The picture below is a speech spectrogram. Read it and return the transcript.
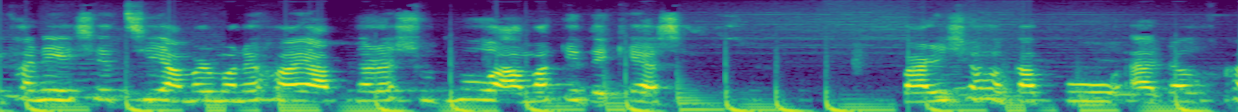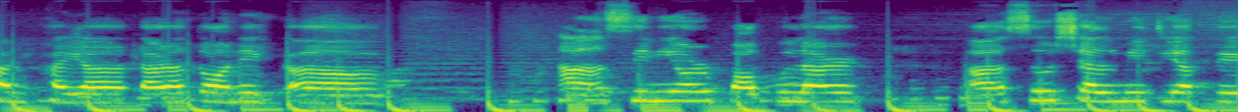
এখানে এসেছি। আমার মনে হয় আপনারা শুধু আমাকে দেখে আসেন। বারিশাহ কাপু অ্যাডাল খান ভাইয়া, তারা তো অনেক সিনিয়র পপুলার সোশ্যাল মিডিয়াতে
